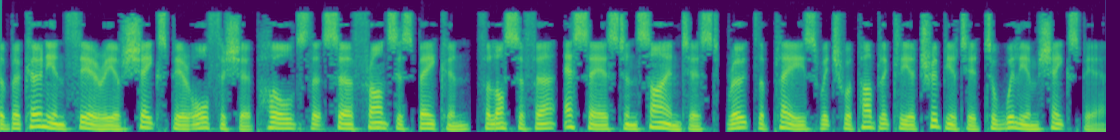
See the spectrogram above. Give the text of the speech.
The Baconian theory of Shakespeare authorship holds that Sir Francis Bacon, philosopher, essayist and scientist, wrote the plays which were publicly attributed to William Shakespeare.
